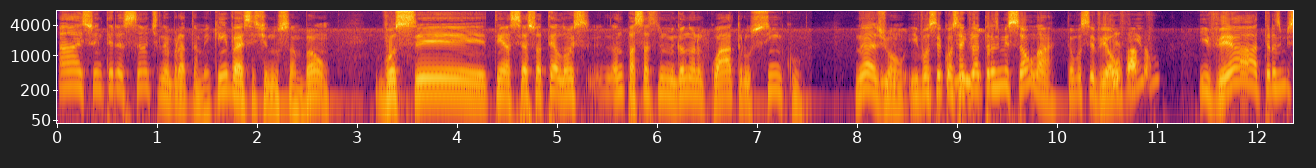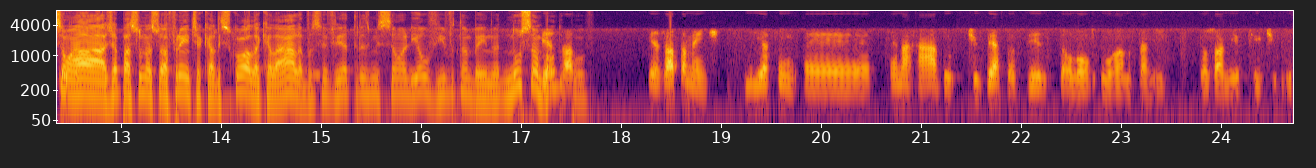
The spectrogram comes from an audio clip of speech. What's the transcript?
Ah, isso é interessante lembrar também. Quem vai assistir no sambão, você tem acesso a telões. Ano passado, se não me engano, eram quatro ou cinco, né, João? E você consegue ver a transmissão lá. Então você vê ao vivo e vê a transmissão. Ah, já passou na sua frente aquela escola, aquela ala, você vê a transmissão ali ao vivo também, né? no sambão Exato. do povo. Exatamente. E assim, é, é, narrado diversas vezes ao longo do ano para mim, meus amigos que utilizam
